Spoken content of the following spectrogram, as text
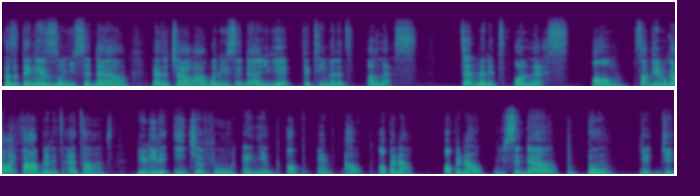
Because the thing is, is when you sit down at the chow line, when you sit down, you get 15 minutes or less, 10 minutes or less. Um, some people got like five minutes at times. You need to eat your food and you're up and out, up and out, up and out. You sit down, boom, you, you're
